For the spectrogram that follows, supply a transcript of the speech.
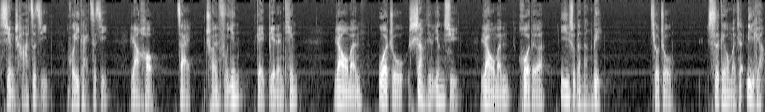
醒察自己、悔改自己，然后再传福音给别人听，让我们握住上帝的应许，让我们获得耶稣的能力。求主赐给我们这力量。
